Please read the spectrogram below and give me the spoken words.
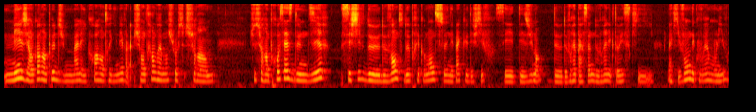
Mais j'ai encore un peu du mal à y croire, entre guillemets. Voilà, je suis en train vraiment, je suis sur un, je suis sur un process de me dire, ces chiffres de, vente, de précommande, ce n'est pas que des chiffres, c'est des humains, de, vraies personnes, de vrais lectoristes qui, bah, qui vont découvrir mon livre.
